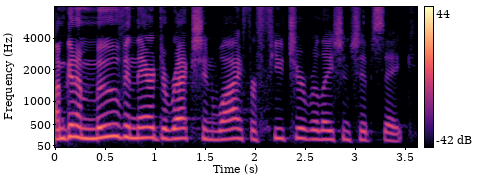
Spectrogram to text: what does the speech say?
I'm going to move in their direction. Why? For future relationships' sake.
